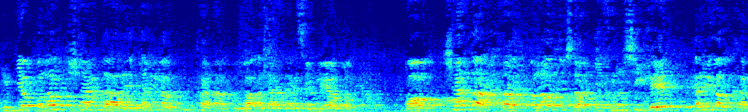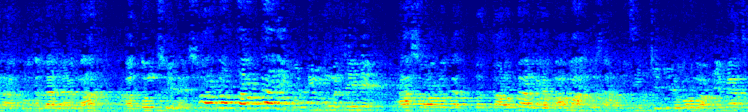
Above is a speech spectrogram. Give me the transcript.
ဒီပြောဘလောက်ချမ်းသာတယ်အဲ့လောက်ဒုက္ခနာကိုကအလတ်တန်းစီမရောက်တော့ဟောချမ်းသာတော့ဘလောက်ဥစ္စာပြည့်စုံရှိလေအဲ့ဒီလောက်ခန္ဓာကိုအလတ်လာမှာမတုံဆွေနိုင်ဆောတော့တောက်ကြတယ်ကိုဒီလိုမတင်နဲ့အာဆောတော့ကတောက်ကြတယ်ဘာမှဥစ္စာပြည့်စုံကြည့်လို့ဘာမှမြင်မြတ်စ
